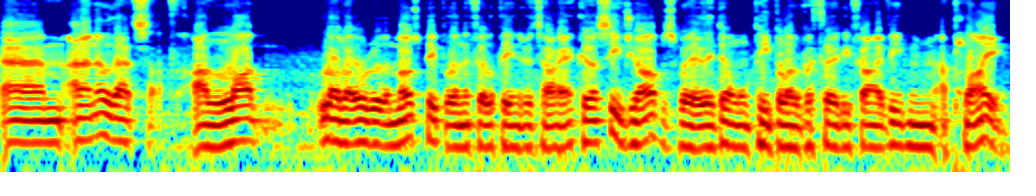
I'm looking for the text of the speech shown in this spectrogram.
Um, and I know that's a lot, lot older than most people in the Philippines retire because I see jobs where they don't want people over 35 even applying.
